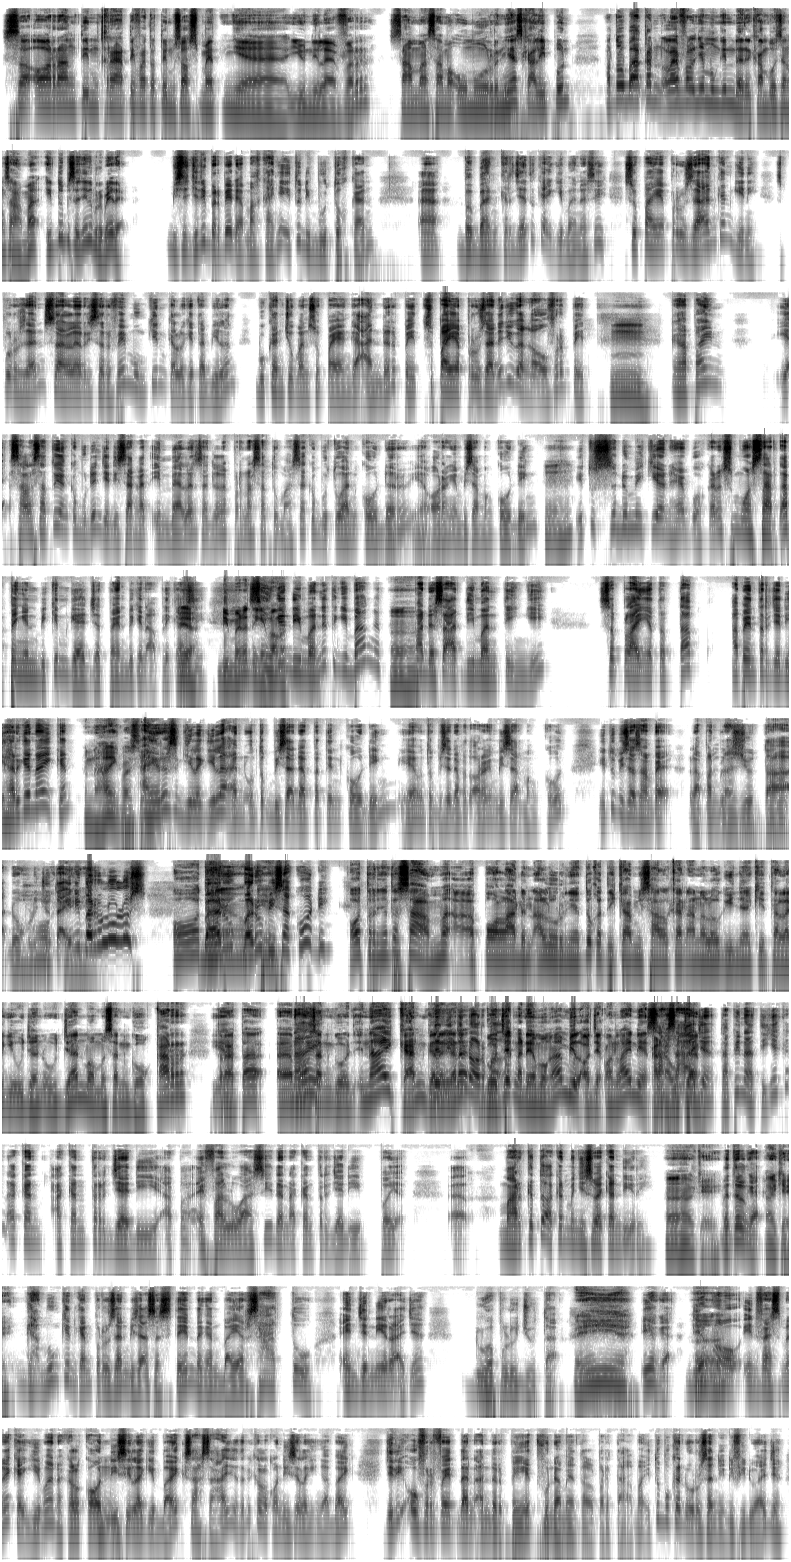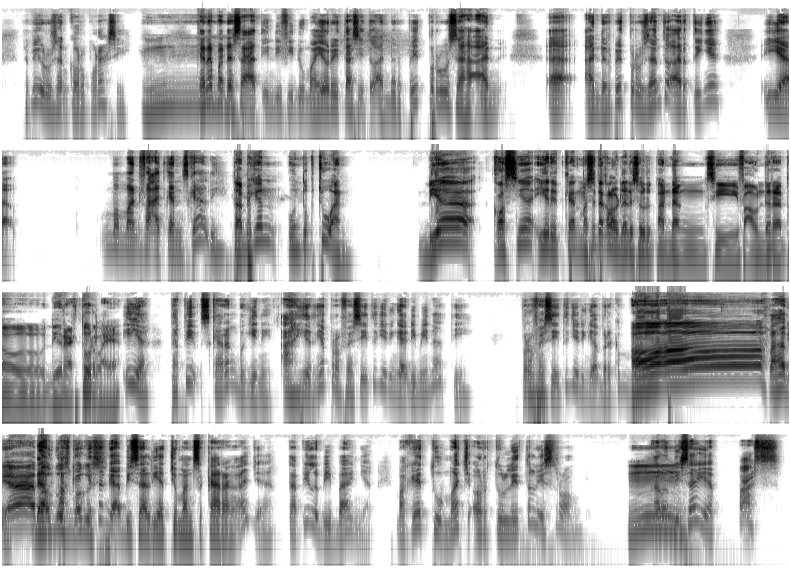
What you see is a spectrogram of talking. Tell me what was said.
Seorang tim kreatif atau tim sosmednya Unilever sama-sama umurnya sekalipun atau bahkan levelnya mungkin dari kampus yang sama itu bisa jadi berbeda. Bisa jadi berbeda, makanya itu dibutuhkan eh, beban kerja tuh kayak gimana sih supaya perusahaan kan gini, perusahaan salary survey mungkin kalau kita bilang bukan cuman supaya nggak underpaid, supaya perusahaannya juga nggak overpaid. Hmm. ngapain ya salah satu yang kemudian jadi sangat imbalance adalah pernah satu masa kebutuhan coder ya orang yang bisa mengcoding Mhm. itu sedemikian heboh karena semua startup pengen bikin gadget pengen bikin aplikasi demandnya tinggi sehingga banget. demandnya tinggi banget Heeh. pada saat demand tinggi supply-nya tetap apa yang terjadi harga naik kan Naik pasti. akhirnya segila-gilaan untuk bisa dapetin coding ya untuk bisa dapat orang yang bisa mengcode itu bisa sampai 18 juta 20 Oh, juta oke. ini baru lulus Oh, baru ternyata- baru bisa coding Oh ternyata sama uh, pola dan alurnya itu ketika misalkan analoginya kita lagi hujan-hujan mau pesan gokar Ya. ternyata uh, Naik. mau pesan go naik kan gara-gara. Gojek nggak ada yang mau ngambil ojek online ya karena hujan. aja tapi nantinya kan akan akan terjadi apa evaluasi dan akan terjadi eh, market tuh akan menyesuaikan diri Ah, Oke. betul nggak Oke. nggak mungkin kan perusahaan bisa sustain dengan bayar satu engineer aja 20 juta Iya. iya nggak dia Heeh. mau investmentnya kayak gimana kalau kondisi lagi baik sah-sah aja tapi kalau kondisi lagi nggak baik jadi overpaid dan underpaid fundamental pertama itu bukan urusan individu aja tapi urusan korporasi Hmm. Karena pada saat individu mayoritas itu underpaid, perusahaan eh, underpaid perusahaan tuh artinya ya memanfaatkan sekali. tapi kan untuk cuan dia costnya irit kan maksudnya kalau dari sudut pandang si founder atau direktur lah ya Iya, tapi sekarang begini, akhirnya profesi itu jadi nggak diminati. Profesi itu jadi nggak berkembang. oh Paham ya ya? bagus Dampaknya bagus kita nggak bisa lihat cuman sekarang aja, tapi lebih banyak. Makanya too much or too little is wrong. Hmm, Kalau bisa ya pas.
